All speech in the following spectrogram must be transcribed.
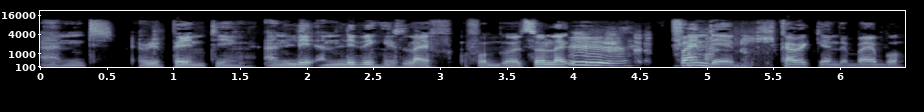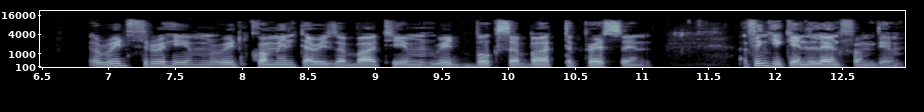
and repenting and li- and living his life for God. So like, mm. find a character in the Bible, read through him, read commentaries about him, read books about the person. I think you can learn from them.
